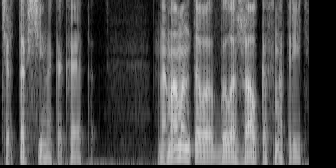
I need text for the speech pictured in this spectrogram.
Чертовщина какая-то. На Мамонтова было жалко смотреть.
